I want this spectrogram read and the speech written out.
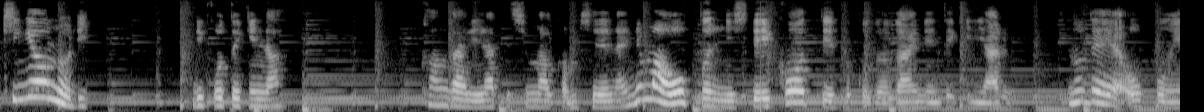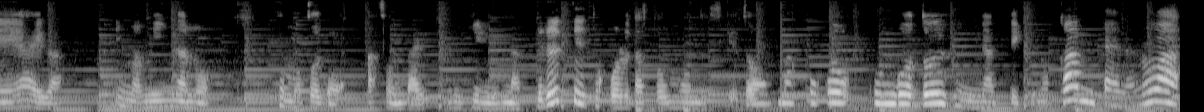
企業の利己的な考えになってしまうかもしれないんで、まあ、オープンにしていこうっていうところが概念的にあるので OpenAI が今みんなの手元で遊んだりできるようになってるっていうところだと思うんですけど、まあ、ここ今後どういう風になっていくのかみたいなのは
